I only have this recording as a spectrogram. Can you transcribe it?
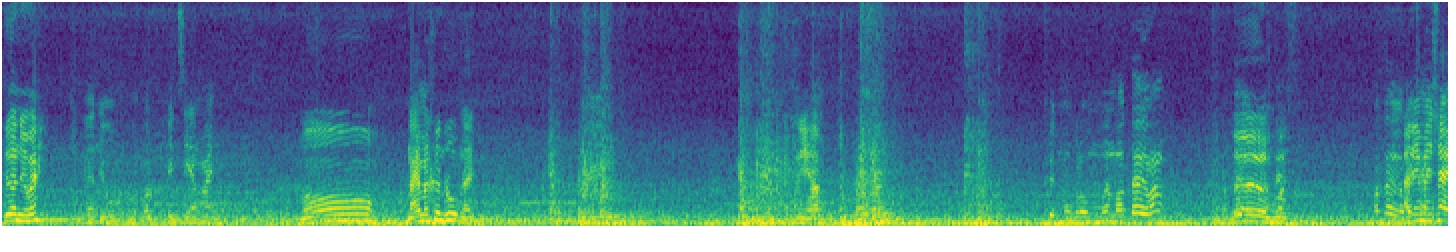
เตือนอยู่ไหมเตือนอยู่กดปิดเสียงไว้อ๋อไหนมันขึ้นรูปไหน นี่ครับ ขึ้นมุกลมเหมือนมอเตอร์มั้งเออมอเตอร์อันนี้ไม่ใช่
